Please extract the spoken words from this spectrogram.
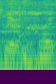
写 颗，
